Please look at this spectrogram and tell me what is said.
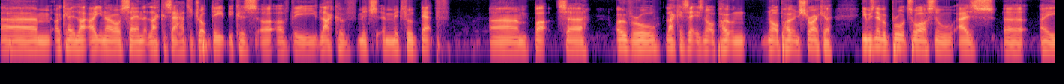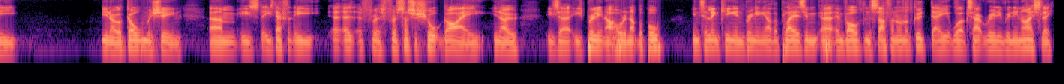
Um, okay, like uh, you know, I was saying that Lacazette had to drop deep because uh, of the lack of mid- uh, midfield depth. Um, but uh, overall, Lacazette is not a potent not a potent striker. He was never brought to Arsenal as uh, a you know a goal machine. Um, he's he's definitely uh, uh, for for such a short guy. You know, he's he's brilliant at holding up the ball interlinking and bringing other players in, uh, involved and stuff. And on a good day, it works out really, really nicely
